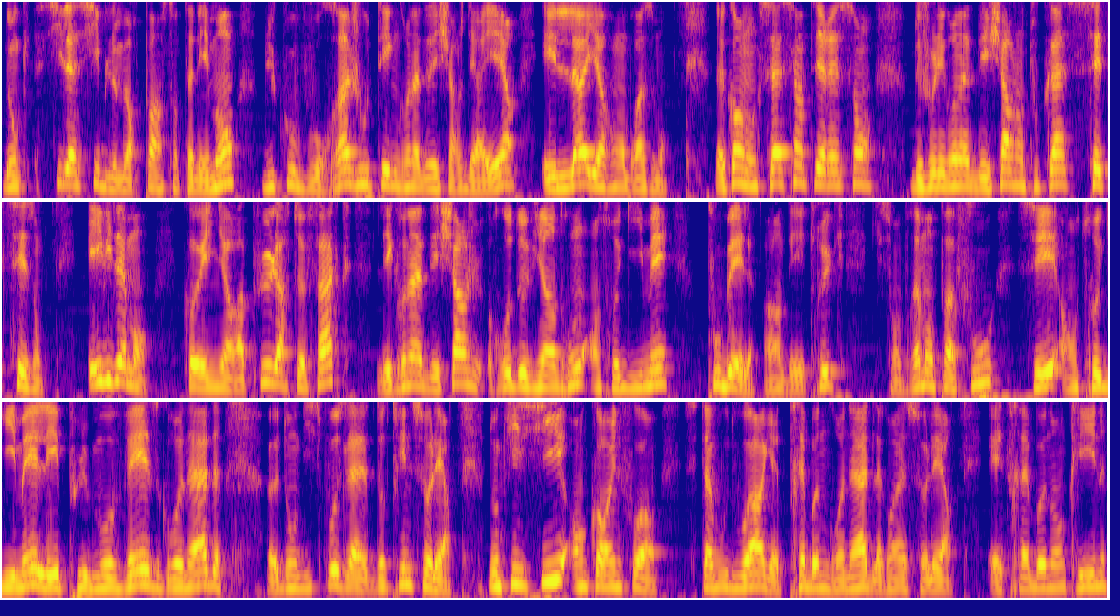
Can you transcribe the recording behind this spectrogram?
Donc si la cible ne meurt pas instantanément, du coup vous rajoutez une grenade de décharge derrière et là il y aura embrasement. D'accord? Donc c'est assez intéressant de jouer les grenades de décharge en tout cas cette saison. Évidemment, quand il n'y aura plus l'artefact, les grenades de décharge redeviendront entre guillemets poubelles, hein, des trucs qui sont vraiment pas fous, c'est entre guillemets les plus mauvaises grenades euh, dont dispose la doctrine solaire. Donc ici, encore une fois, hein, c'est à vous de voir, il y a de très bonnes grenades, la grenade solaire est très bonne en clean,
